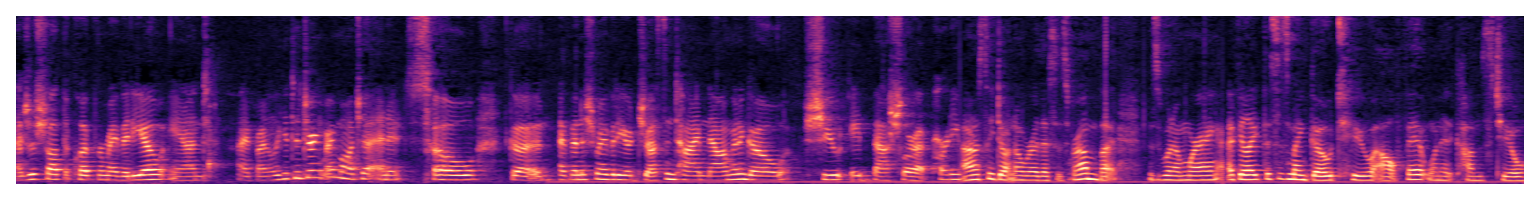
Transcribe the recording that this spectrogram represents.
I just shot the clip for my video and I finally get to drink my matcha and it's so good. I finished my video just in time. Now I'm gonna go shoot a bachelorette party. I honestly don't know where this is from, but this is what I'm wearing. I feel like this is my go-to outfit when it comes to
